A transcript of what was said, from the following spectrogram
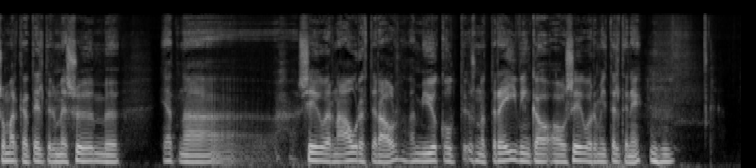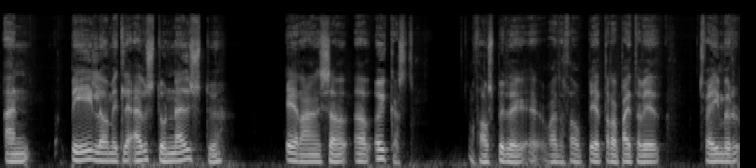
svo margar deildir með sömu hérna sigurverðina ár eftir ár. Það er mjög góð svona dreifing á, á sigurverðum í deildinni. -hmm. en bíla á milli efstu og neðstu er aðeins að, að aukast og þá spurði ég, væri þá betra að bæta við tveimur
